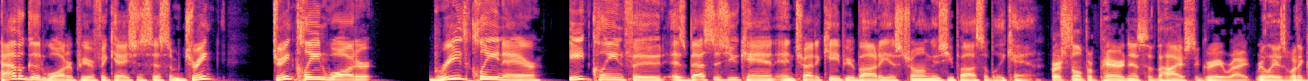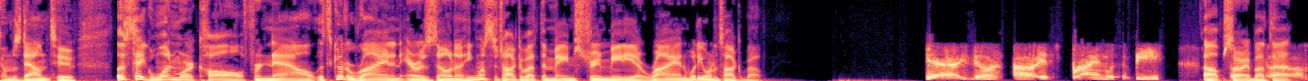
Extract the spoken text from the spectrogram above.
Have a good water purification system. Drink drink clean water, breathe clean air, eat clean food as best as you can and try to keep your body as strong as you possibly can. Personal preparedness of the highest degree, right? Really is what it comes down to. Let's take one more call for now. Let's go to Ryan in Arizona. He wants to talk about the mainstream media. Ryan, what do you want to talk about? Yeah, how you doing? Uh, it's Brian with a B. Oh, sorry about that. Um,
